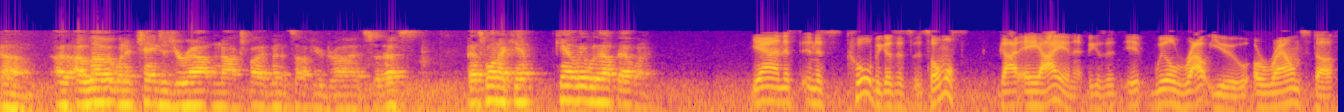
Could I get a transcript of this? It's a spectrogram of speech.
um, I, I love it when it changes your route and knocks five minutes off your drive. So that's that's one I can't can't live without that one. Yeah, and it's and it's cool because it's it's almost got AI in it because it, it will route you around stuff.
